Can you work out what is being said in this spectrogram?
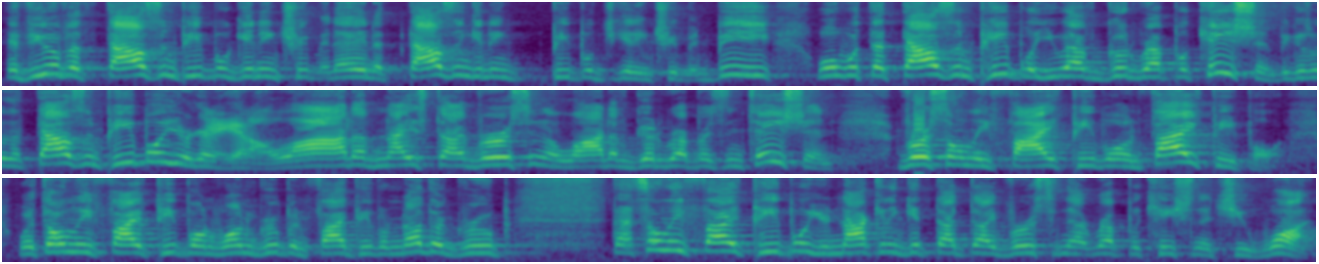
If you have a thousand people getting treatment A and a thousand getting people getting treatment B, well, with a thousand people, you have good replication because with a thousand people, you're going to get a lot of nice diversity and a lot of good representation versus only five people and five people. With only five people in one group and five people in another group, that's only five people. You're not going to get that diversity and that replication that you want.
